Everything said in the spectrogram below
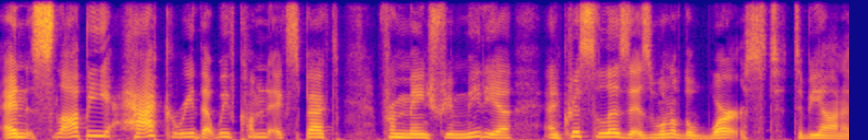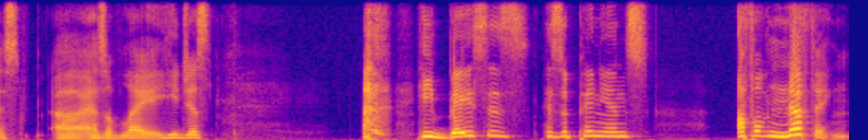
and sloppy hackery that we've come to expect from mainstream media. And Chris Cillizza is one of the worst, to be honest, uh, as of late. He just he bases his opinions off of nothing.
